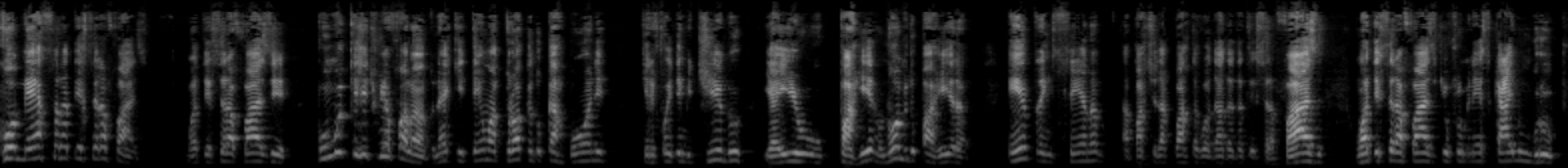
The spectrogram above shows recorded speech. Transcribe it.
começa na terceira fase. Uma terceira fase, por muito que a gente vinha falando, né, que tem uma troca do Carbone, que ele foi demitido, e aí o Parreira, o nome do Parreira, entra em cena a partir da quarta rodada da terceira fase. Uma terceira fase que o Fluminense cai num grupo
